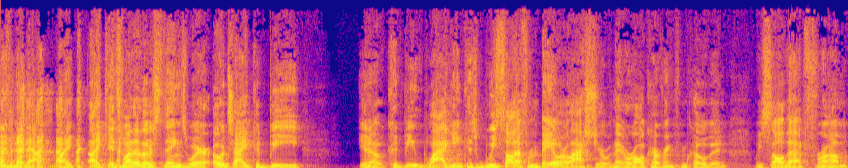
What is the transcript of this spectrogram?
even it out. like, like it's one of those things where Ochai could be, you know, could be lagging because we saw that from Baylor last year when they were all covering from COVID. We saw that from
